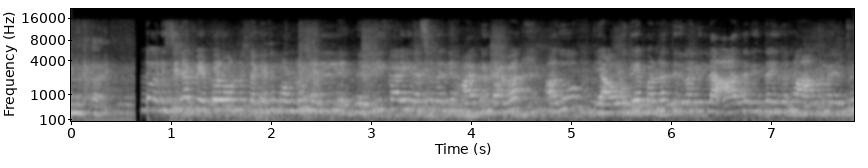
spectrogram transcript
ಎನ್ನುತ್ತಾರೆ. ಒಂದು ಅರಿಶಿನ ಪೇಪರನ್ನು ತೆಗೆದುಕೊಂಡು ನೆಲ್ಲಿ ನೆಲ್ಲಿಕಾಯಿ ರಸದಲ್ಲಿ ಹಾಕಿದಾಗ ಅದು ಯಾವುದೇ ಬಣ್ಣ ತಿರುಗಲಿಲ್ಲ. ಆದ್ದರಿಂದ ಇದನ್ನು ಆಮ್ಲ ಎಂದು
